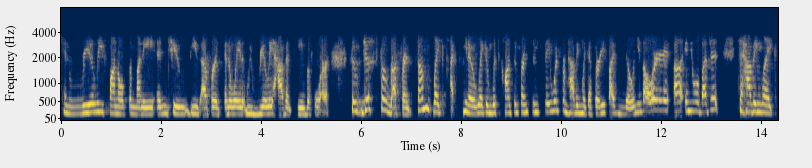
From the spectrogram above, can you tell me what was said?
can really funnel some money into these efforts in a way that we really haven't seen before. So just for reference, some like, you know, like in Wisconsin, for instance, they went from having like a $35 million uh, annual budget to having like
